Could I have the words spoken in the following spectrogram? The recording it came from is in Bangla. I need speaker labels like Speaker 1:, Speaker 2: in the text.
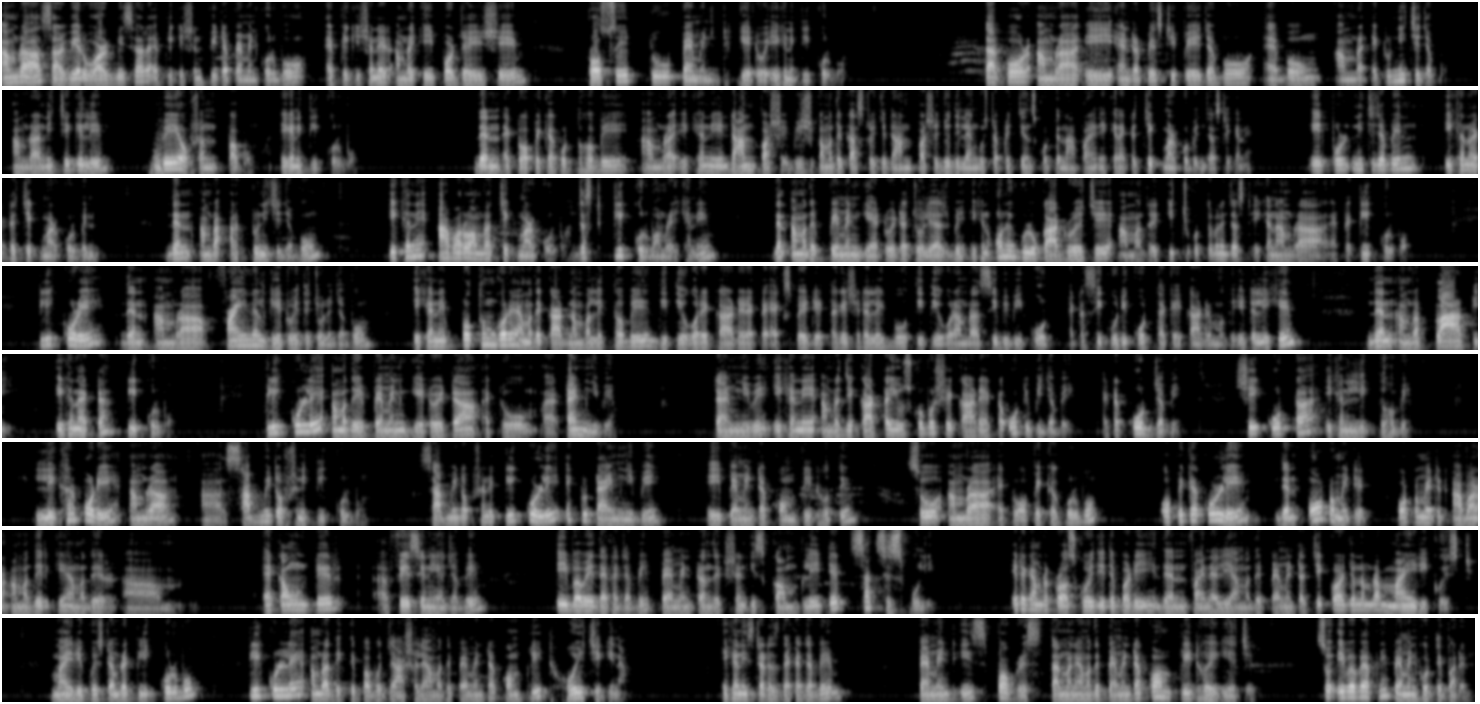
Speaker 1: আমরা সার্ভিয়ার ওয়ার্ক ভিসার অ্যাপ্লিকেশন ফিটা পেমেন্ট করব। অ্যাপ্লিকেশনের আমরা এই পর্যায়ে এসে প্রসিড টু পেমেন্ট গেটওয়ে এখানে ক্লিক করব। তারপর আমরা এই এন্টারপ্রেসটি পেয়ে যাব এবং আমরা একটু নিচে যাব। আমরা নিচে গেলে পে অপশন পাবো। এখানে ক্লিক করব। দেন একটু অপেক্ষা করতে হবে। আমরা এখানে ডান পাশে, বিশেষ করে আমাদের কাজটা হচ্ছে ডান পাশে, যদি ল্যাঙ্গুয়েজটা আপনি চেঞ্জ করতে না পারেন, এখানে একটা চেক মার্ক করবেন জাস্ট এখানে। এরপর নিচে যাবেন এখানেও একটা চেক মার্ক করবেন। দেন আমরা আরেকটু নিচে যাব। এখানে আবারও আমরা চেক মার্ক করব। জাস্ট ক্লিক করব আমরা এখানে। দেন আমাদের পেমেন্ট গেটওয়েটা চলে আসবে। এখানে অনেকগুলো কার্ড রয়েছে। আমাদের কিচ্ছু করতে হবে না জাস্ট এখানে আমরা একটা ক্লিক করব। ক্লিক করে দেন আমরা ফাইনাল গেটওয়েতে চলে যাব। এখানে প্রথম ঘরে আমাদের কার্ড নাম্বার লিখতে হবে। দ্বিতীয় ঘরে কার্ডের একটা এক্সপায়ারি ডেট থাকে, সেটা লিখব। তৃতীয় ঘরে আমরা সিবিবি কোড একটা সিকিউরিটি কোড থাকে কার্ডের মধ্যে এটা লিখে দেন আমরা প্লাটি এখানে একটা ক্লিক করব। ক্লিক করলে আমাদের পেমেন্ট গেটওয়েটা একটু টাইম নিবে। টাইম নিবে। এখানে আমরা যে কার্ডটা ইউজ করব সে কার্ডে একটা ওটিপি যাবে, একটা কোড যাবে। সেই কোডটা এখানে লিখতে হবে। লেখার পরে আমরা সাবমিট অপশানে ক্লিক করব। সাবমিট অপশানে ক্লিক করলে একটু টাইম নিবে এই পেমেন্টটা কমপ্লিট হতে। সো আমরা একটু অপেক্ষা করব। অপেক্ষা করলে দেন অটোমেটেড, অটোমেটেড আবার আমাদেরকে আমাদের অ্যাকাউন্টের ফেসে নিয়ে যাবে। এইভাবে দেখা যাবে payment transaction is completed successfully. এটাকে আমরা ক্রস করে দিতে পারি। দেন ফাইনালি আমাদের পেমেন্টটা চেক করার জন্য আমরা মাই রিকোয়েস্ট, মাই রিকোয়েস্টে আমরা ক্লিক করব। ক্লিক করলে আমরা দেখতে পাবো যে আসলে আমাদের পেমেন্টটা কমপ্লিট হয়েছে কিনা। এখানে স্ট্যাটাস দেখা যাবে পেমেন্ট ইজ প্রগ্রেস তার মানে আমাদের পেমেন্টটা কমপ্লিট হয়ে গিয়েছে। সো এভাবে আপনি পেমেন্ট করতে পারেন।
